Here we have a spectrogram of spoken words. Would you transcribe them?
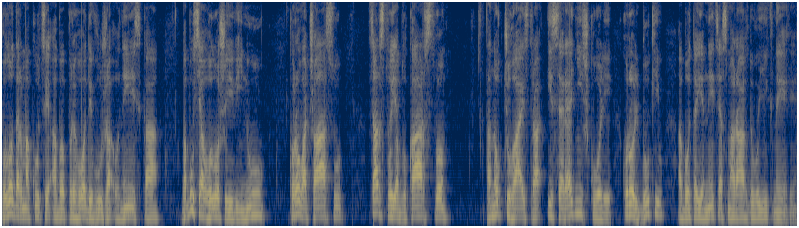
Володар Макуци або пригоди вужа Ониська, Бабуся оголошує війну, Корова часу, Царство яблукарство, Танок Чугайстра і середній школі Король Буків або Таємниця Смарагдової книги.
